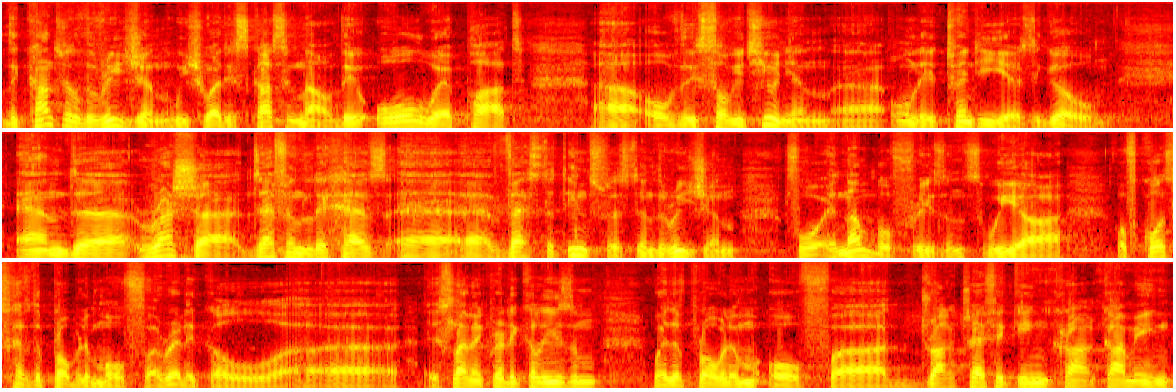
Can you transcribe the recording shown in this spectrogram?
the countries of the region which we are discussing now, they all were part of the Soviet Union only 20 years ago. And uh, Russia definitely has a, a, vested interest in the region for a number of reasons. We are, of course, have the problem of radical uh, Islamic radicalism. We have the problem of uh, drug trafficking coming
